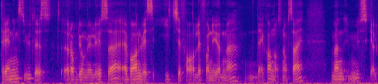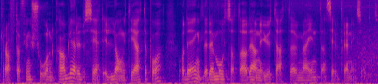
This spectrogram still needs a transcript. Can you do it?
Treningsutløst rabdomyolyse er vanligvis ikke farlig for nyrene, det kan vi nok si. Men muskelkraft og funksjon kan bli redusert i lang tid etterpå. Og det er egentlig det motsatte av det en er ute etter med intensiv treningsøkt.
